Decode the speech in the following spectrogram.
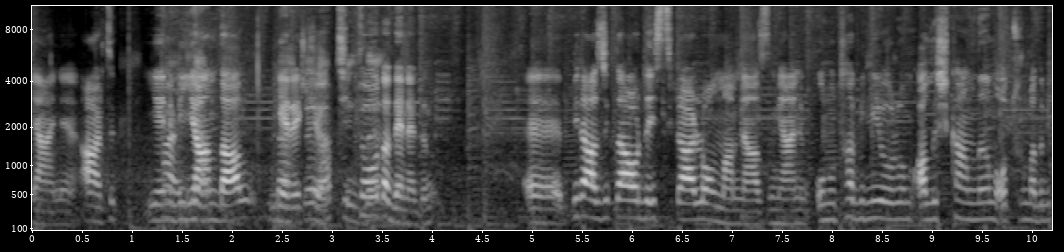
Yani artık yeni Hayır, bir yap. yan dal Bence gerekiyor. TikTok'u da denedim. Ee, birazcık daha orada istikrarlı olmam lazım. Yani unutabiliyorum, alışkanlığım oturmadı. Bir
